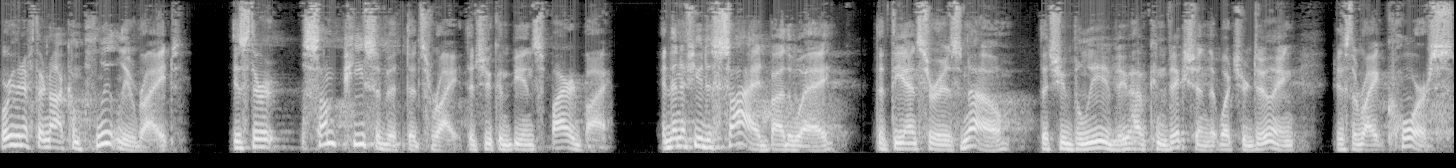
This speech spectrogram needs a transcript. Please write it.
Or even if they're not completely right, is there some piece of it that's right that you can be inspired by? And then if you decide, by the way, that the answer is no, that you believe, you have conviction that what you're doing is the right course,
